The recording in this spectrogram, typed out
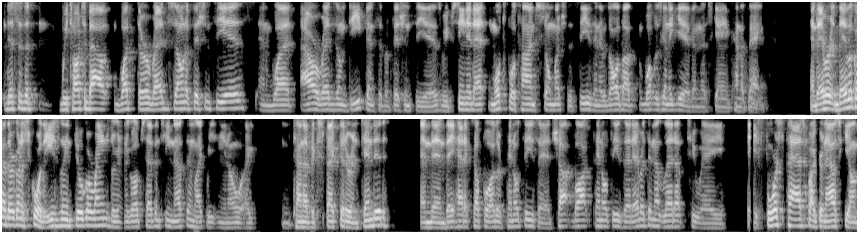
this is a we talked about what their red zone efficiency is and what our red zone defensive efficiency is. We've seen it at multiple times so much this season. It was all about what was going to give in this game, kind of thing. and they were they look like they're going to score. They're easily in field goal range. They're going to go up seventeen nothing, like we you know like kind of expected or intended. And then they had a couple other penalties. They had chop block penalties. That everything that led up to a a forced pass by Gronowski on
